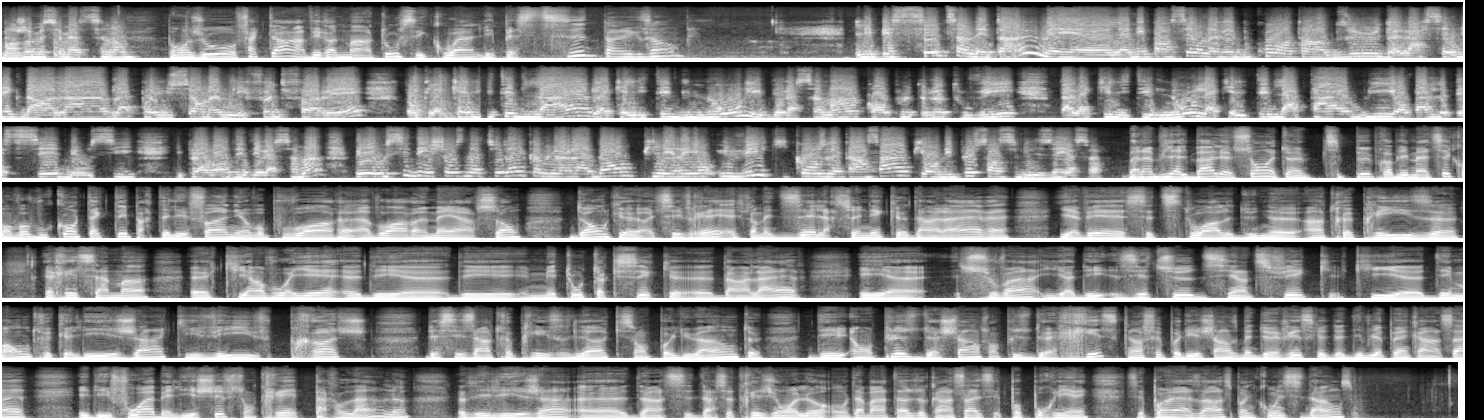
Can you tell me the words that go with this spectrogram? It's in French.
Bonjour, M. Martineau. Bonjour. Facteurs environnementaux, c'est quoi? Les pesticides, par exemple? Les pesticides, c'en est un, mais euh, l'année passée, on avait beaucoup entendu de l'arsenic dans l'air, de la pollution, même les feux de forêt. Donc, la qualité de l'air, la qualité de l'eau, les déversements qu'on peut retrouver dans la qualité de l'eau, la qualité de la terre. Oui, on parle de pesticides, mais aussi, il peut y avoir des déversements. Mais il y a aussi des choses naturelles comme le radon puis les rayons UV qui causent le cancer, puis on est plus sensibilisé à ça. Madame Villalba, le son est un petit peu problématique. On va vous contacter par téléphone et on va pouvoir euh, avoir un meilleur son. Donc, euh, c'est vrai, comme elle disait, l'arsenic dans l'air. Hein. il y avait cette histoire d'une entreprise euh, récemment euh, qui envoyait des, des métaux toxiques dans l'air et souvent, il y a des études scientifiques qui euh, démontrent que les gens qui vivent proches de ces entreprises-là qui sont polluantes ont plus de chances, ont plus de risques, en fait, pas des chances, mais de risques de développer un cancer. Et des fois, ben, les chiffres sont très parlants. Là. Les gens euh, dans, dans cette région-là ont davantage de cancer. C'est pas pour rien. C'est pas un hasard, c'est pas une coïncidence.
